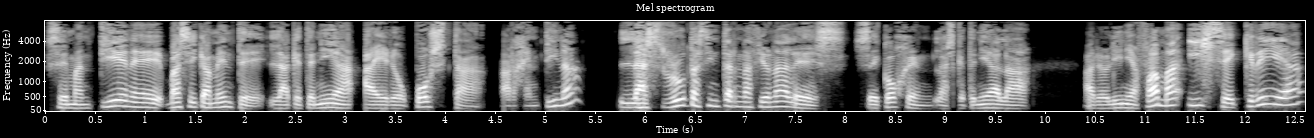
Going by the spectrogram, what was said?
se mantiene básicamente la que tenía Aeroposta Argentina, las rutas internacionales se cogen las que tenía la aerolínea Fama y se crea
